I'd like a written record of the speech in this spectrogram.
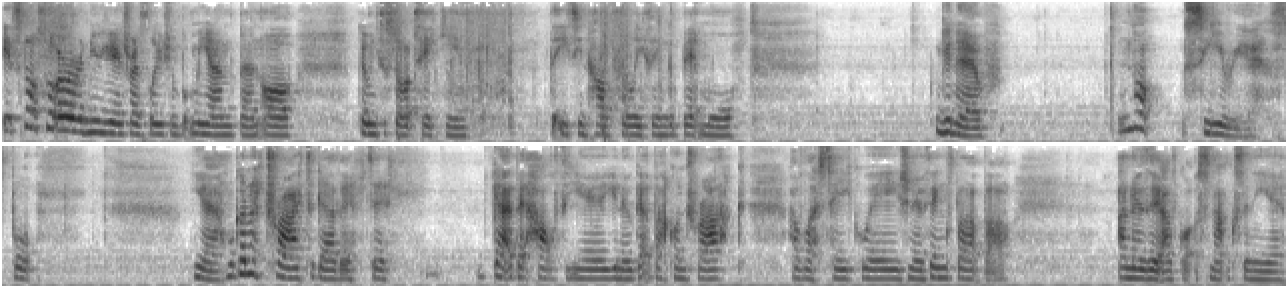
it's not sort of a New Year's resolution, but me and Ben are going to start taking the eating healthily thing a bit more, you know, not serious, but yeah, we're going to try together to get a bit healthier, you know, get back on track, have less takeaways, you know, things like that. I know that I've got snacks in here,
